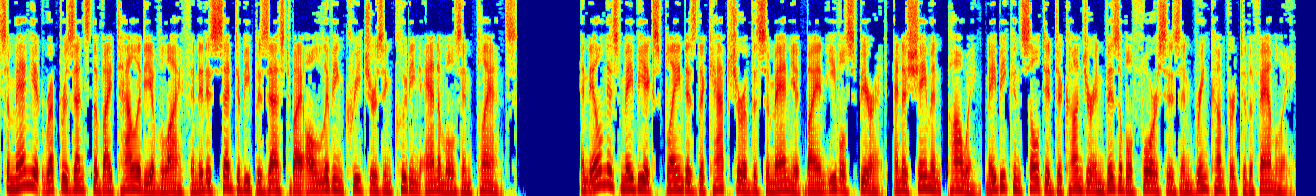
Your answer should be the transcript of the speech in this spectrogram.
Semangat represents the vitality of life and it is said to be possessed by all living creatures including animals and plants. An illness may be explained as the capture of the semangat by an evil spirit, and a shaman may be consulted to conjure invisible forces and bring comfort to the family.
